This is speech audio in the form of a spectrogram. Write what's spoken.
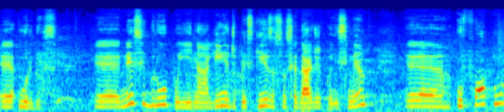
eh. Eh, nesse grupo e na linha de pesquisa Sociedade de Conhecimento, eh, o foco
